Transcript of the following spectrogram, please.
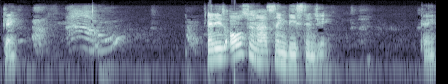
Okay? And he's also not saying be stingy. Okay?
